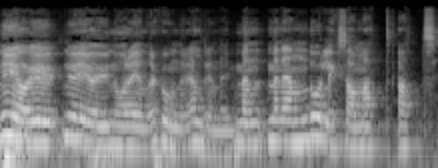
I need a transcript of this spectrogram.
Nu är jag ju, nu är jag ju några generationer äldre än dig. Men, men ändå liksom att, att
